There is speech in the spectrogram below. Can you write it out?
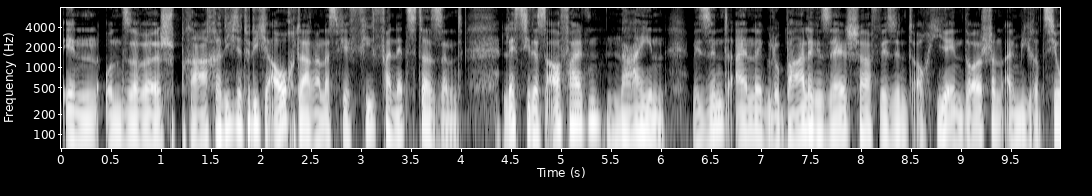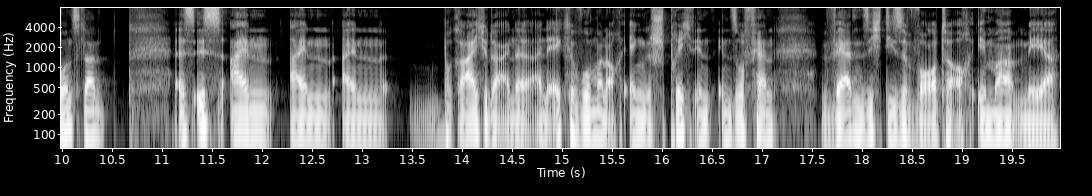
in unsere Sprache, liegt natürlich auch daran, dass wir viel vernetzter sind. Lässt sie das aufhalten? Nein. Wir sind eine globale Gesellschaft. Wir sind auch hier in Deutschland ein Migrationsland. Es ist ein, ein, ein Bereich oder eine, eine Ecke, wo man auch Englisch spricht. In, insofern werden sich diese Worte auch immer mehr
